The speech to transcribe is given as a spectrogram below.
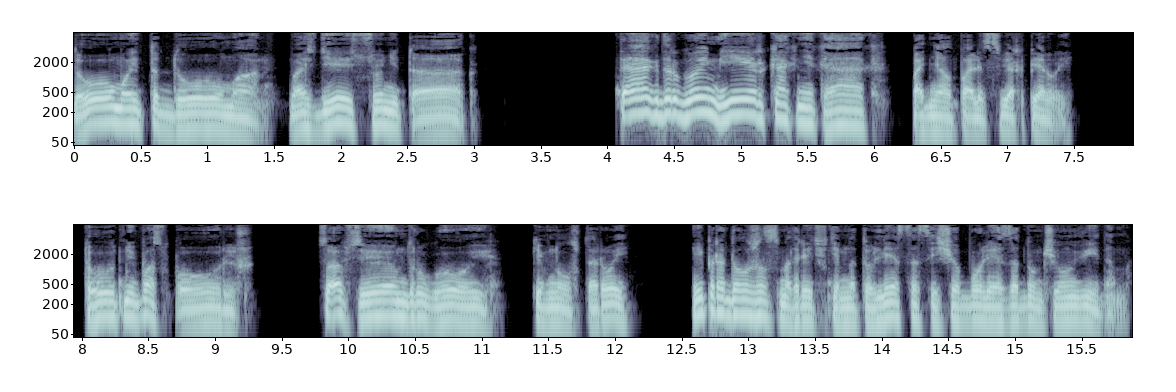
«Дома — это дома, а здесь все не так. «Так другой мир, как-никак», — поднял палец вверх первый. «Тут не поспоришь. Совсем другой», — кивнул второй и продолжил смотреть в темноту леса с еще более задумчивым видом.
